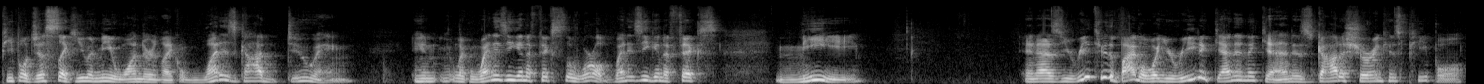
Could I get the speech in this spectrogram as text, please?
people just like you and me wondered like what is god doing in like when is he going to fix the world? When is he going to fix me and as you read through the Bible, what you read again and again is God assuring his people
